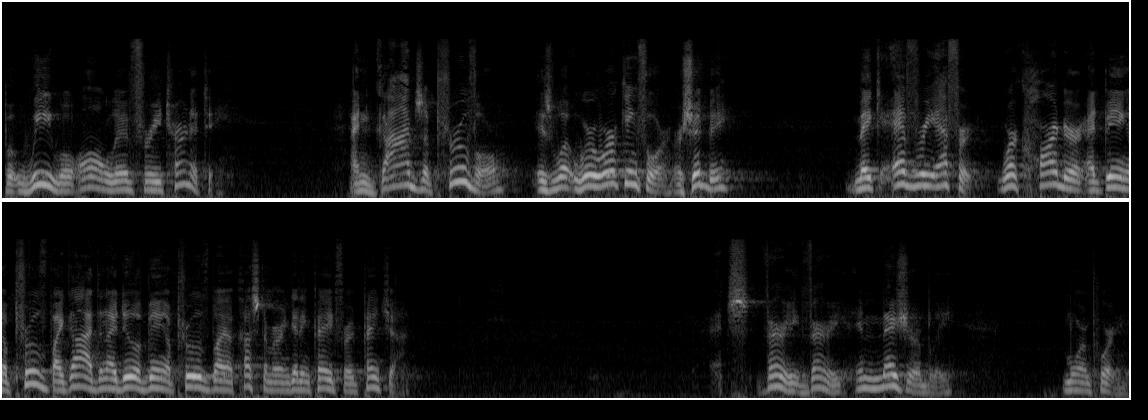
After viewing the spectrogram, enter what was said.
but we will all live for eternity. And God's approval is what we're working for, or should be. Make every effort. Work harder at being approved by God than I do of being approved by a customer and getting paid for a paint job. It's very, very immeasurably more important.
